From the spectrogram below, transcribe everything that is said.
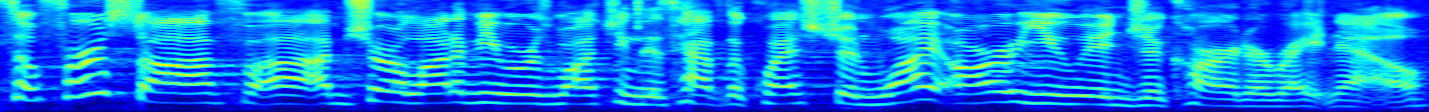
So first off, uh, I'm sure a lot of viewers watching this have the question, why are you in Jakarta right now?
